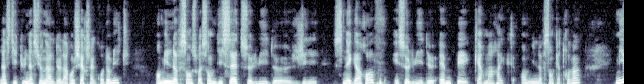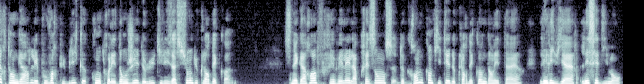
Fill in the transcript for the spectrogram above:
l'Institut national de la recherche agronomique, en 1977 celui de J. Snegarov et celui de M. P. Kermarek en 1980, mirent en garde les pouvoirs publics contre les dangers de l'utilisation du chlordécone. Snegarov révélait la présence de grandes quantités de chlordécone dans les terres, les rivières, les sédiments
